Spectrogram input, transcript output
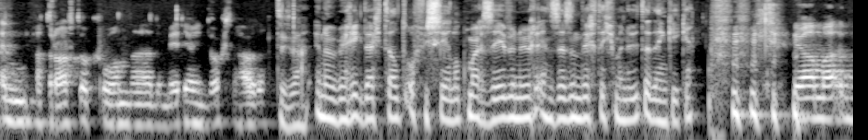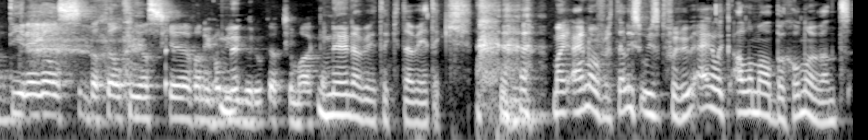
en uiteraard ook gewoon de media in doog te houden. Dus ja, in een werkdag telt officieel ook maar 7 uur en 36 minuten, denk ik. Hè? ja, maar die regels, dat telt niet als je van je hobby nee. beroep hebt gemaakt. Hè? Nee, dat weet ik, dat weet ik. maar Arno, vertel eens, hoe is het voor u eigenlijk allemaal begonnen? Want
